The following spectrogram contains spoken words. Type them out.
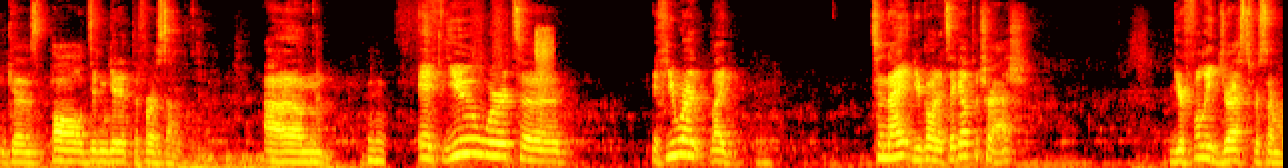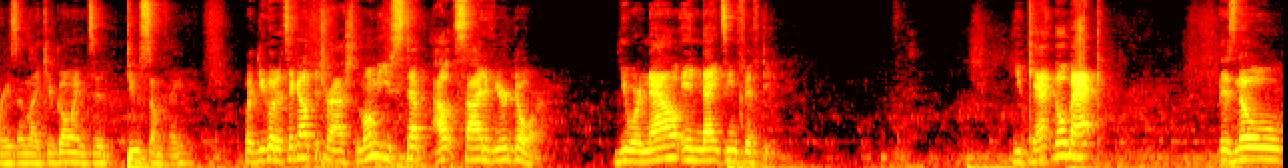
because Paul didn't get it the first time. Um, if you were to, if you weren't like tonight, you're going to take out the trash. You're fully dressed for some reason, like you're going to do something, but you go to take out the trash. The moment you step outside of your door, you are now in 1950. You can't go back. There's no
